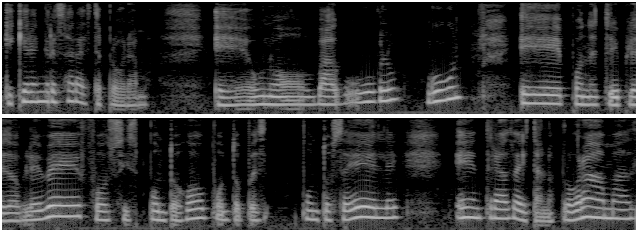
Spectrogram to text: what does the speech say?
que quiera ingresar a este programa. Eh, uno va a Google Google, eh, pone www.fosis.gov.cl, entras, ahí están los programas,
